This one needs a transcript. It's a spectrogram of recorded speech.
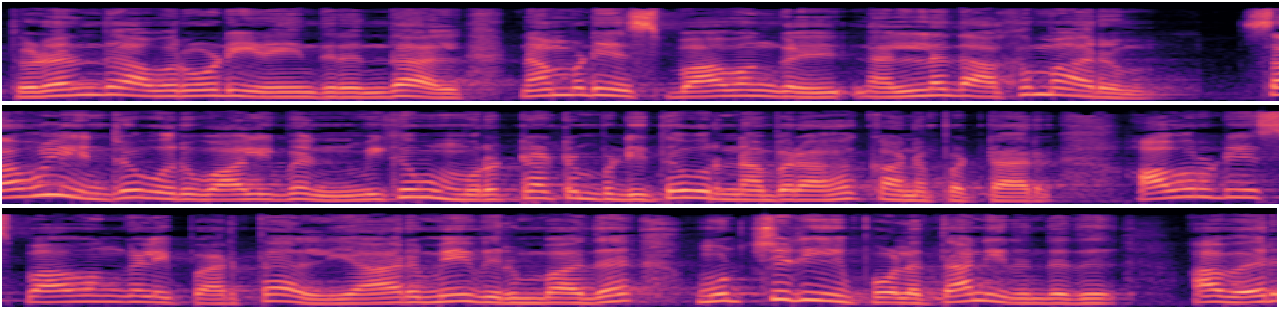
தொடர்ந்து அவரோடு இணைந்திருந்தால் நம்முடைய ஸ்பாவங்கள் நல்லதாக மாறும். சவுல் என்ற ஒரு வாலிபன் மிகவும் முரட்டாட்டம் பிடித்த ஒரு நபராக காணப்பட்டார். அவருடைய ஸ்பாவங்களை பார்த்தால் யாருமே விரும்பாத முட்செடியைப் போலத்தான் இருந்தது. அவர்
